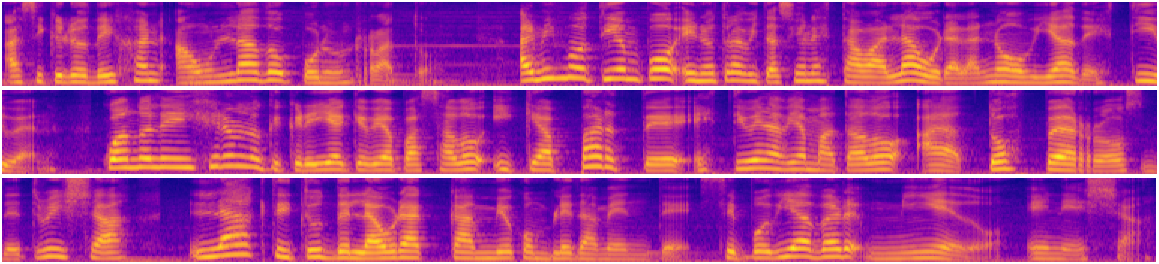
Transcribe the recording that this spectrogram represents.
así que lo dejan a un lado por un rato. Al mismo tiempo, en otra habitación estaba Laura, la novia de Steven. Cuando le dijeron lo que creía que había pasado y que aparte Steven había matado a dos perros de Trisha, la actitud de Laura cambió completamente. Se podía ver miedo en ella.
